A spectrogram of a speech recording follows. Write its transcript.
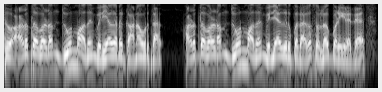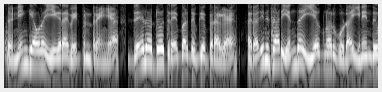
ஸோ அடுத்த வருடம் ஜூன் மாதம் வெளியாகிறதுக்கான ஒரு த அடுத்த வருடம் ஜூன் மாதம் வெளியாக இருப்பதாக சொல்லப்படுகிறது. ஸோ நீங்கள் எவ்வளோ ஈகராக வெயிட் பண்ணுறீங்க ஜெயிலர் டூ திரைப்படத்திற்கு பிறகு ரஜினி சார் எந்த இயக்குனர் கூட இணைந்து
